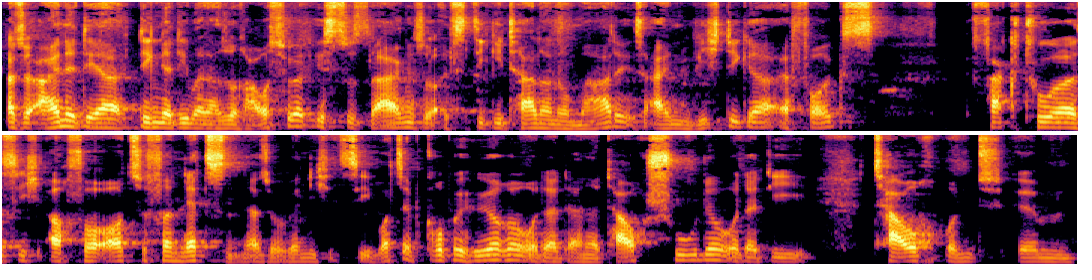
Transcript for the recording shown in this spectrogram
Also eine der Dinge, die man also raushört, ist zu sagen, so als digitaler Nomade ist ein wichtiger Erfolgsfaktor, sich auch vor Ort zu vernetzen. Also wenn ich jetzt die WhatsApp-Gruppe höre oder deine Tauchschule oder die Tauch- und ähm,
